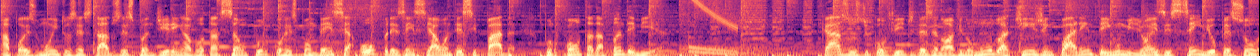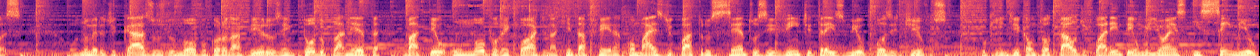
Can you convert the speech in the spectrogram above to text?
após muitos estados expandirem a votação por correspondência ou presencial antecipada por conta da pandemia. casos de Covid-19 no mundo atingem 41 milhões e 100 mil pessoas. O número de casos do novo coronavírus em todo o planeta bateu um novo recorde na quinta-feira, com mais de 423 mil positivos, o que indica um total de 41 milhões e 100 mil,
